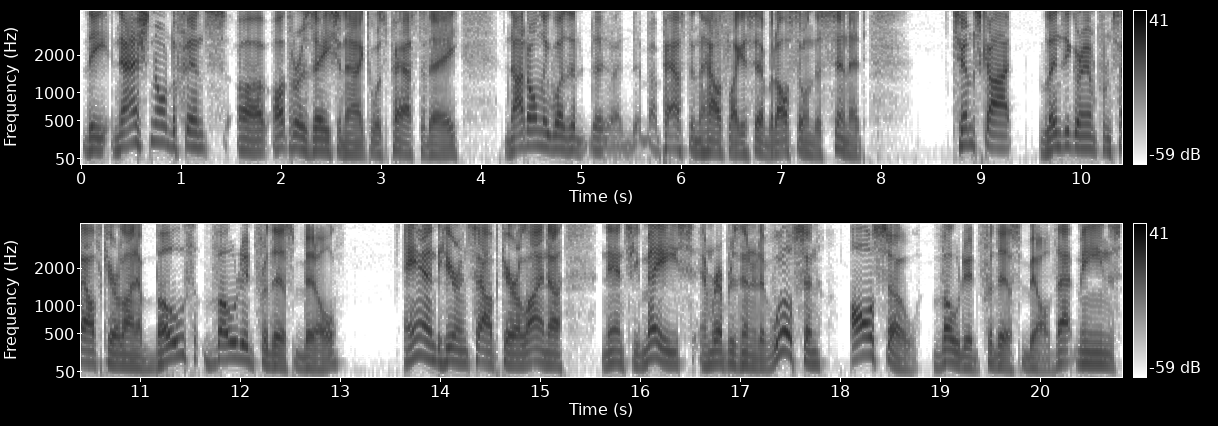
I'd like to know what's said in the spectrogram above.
the National Defense uh, Authorization Act was passed today. Not only was it uh, uh, passed in the House, like I said, but also in the Senate. Tim Scott, Lindsey Graham from South Carolina both voted for this bill. And here in South Carolina, Nancy Mace and Representative Wilson also voted for this bill. That means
